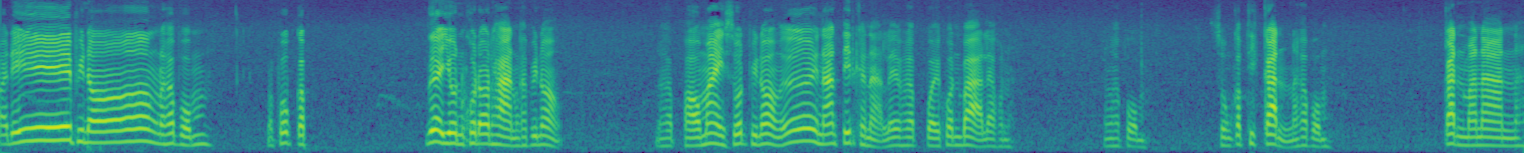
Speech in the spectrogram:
สวัสดีพี่น้องนะครับผมมาพบกับเรื่อยยนต์คนเอาถ่านครับพี่น้องนะครับเผาไหม้สดพี่น้องเอ้ยนานติดขนาดเลยครับปล่อยคนบ้าแล้วคนนะครับผมสมกับที่กั้นนะครับผม กั้นมานานนะ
